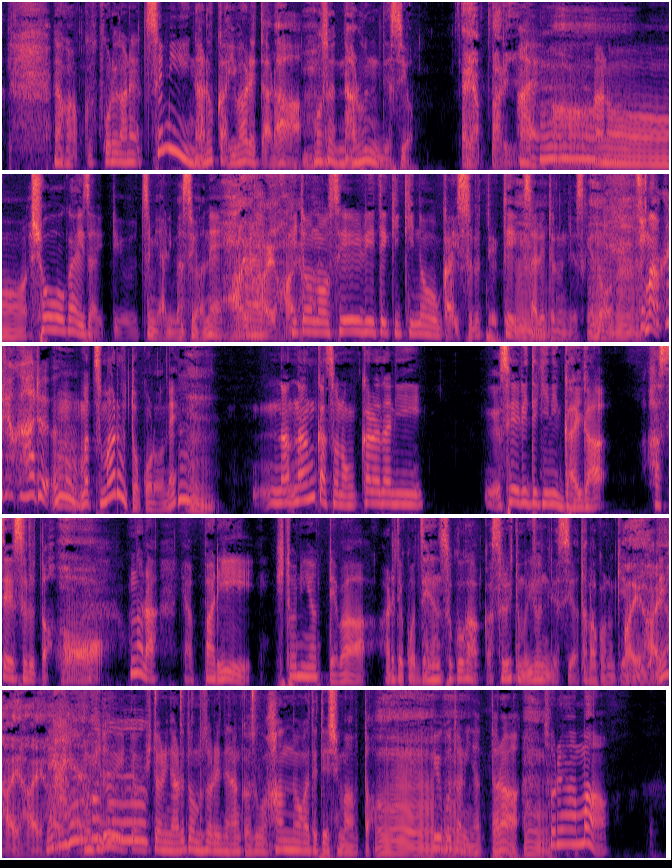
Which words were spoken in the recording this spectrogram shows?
だから、これがね、罪になるか言われたら、もうそれなるんですよ。やっぱり。はい。あのー、傷害罪っていう罪ありますよね。はいはいはい、人の生理的機能を害するって定義されてるんですけど。うんうん、説得力ある。うん。まあ、詰まるところね。うん、な、なんかその体に、生理的に害が発生すると。ほう。なら、やっぱり、人によっては、あれでこう、喘息が悪化する人もいるんですよ、タバコの煙で、ね。はいはいはいはい、はい。ね、ひどい人になると、それでなんかすごい反応が出てしまうと。いうことになったら、それはまあ、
